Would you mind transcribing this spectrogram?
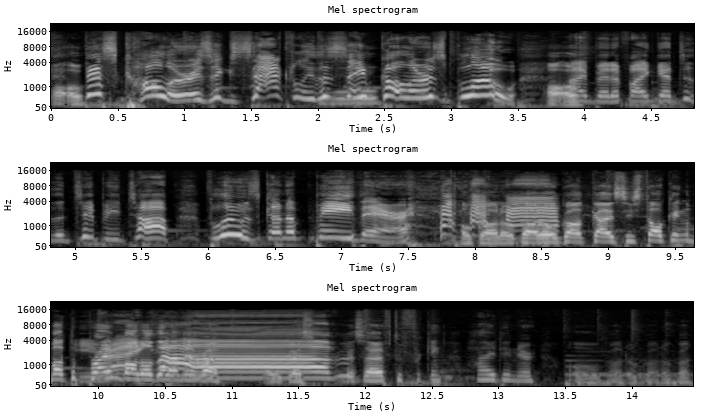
whoa! Uh-oh. This color is exactly the same color as blue. Uh-oh. I bet if I get to the tippy top, blue is gonna be there. Oh god, oh god, oh god, guys, he's talking about the prime I bottle that I'm in right. Oh guys, come. guys, I have to freaking hide in here. Oh god, oh god, oh god.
